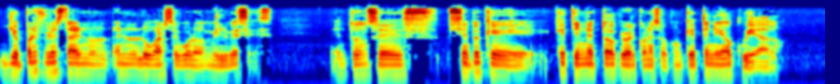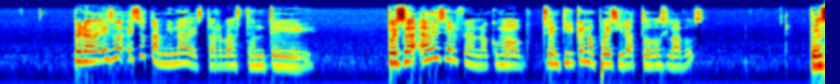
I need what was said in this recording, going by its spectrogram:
yo prefiero estar en un, en un lugar seguro mil veces. Entonces, siento que, que tiene todo que ver con eso, con que he tenido cuidado. Pero eso, eso también ha de estar bastante, pues ha, ha de ser feo, ¿no? Como sentir que no puedes ir a todos lados. Pues,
